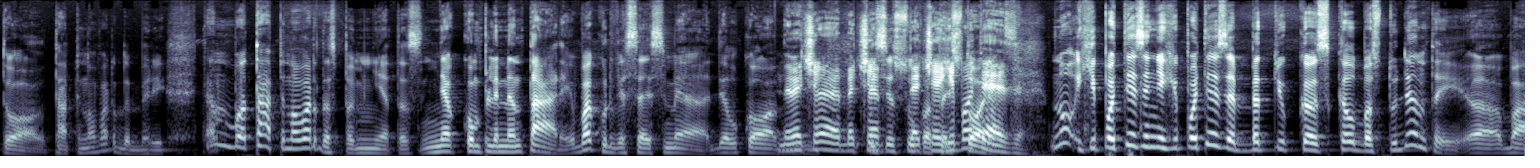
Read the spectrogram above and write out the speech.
to Tapino vardo, berį. Ten buvo Tapino vardas paminėtas, ne komplementariai. Va kur visa esmė, dėl ko. Ne, bet čia, bet čia, bet čia hipotezė. Nu, hipotezė, ne hipotezė, bet juk kas kalba studentai, va,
